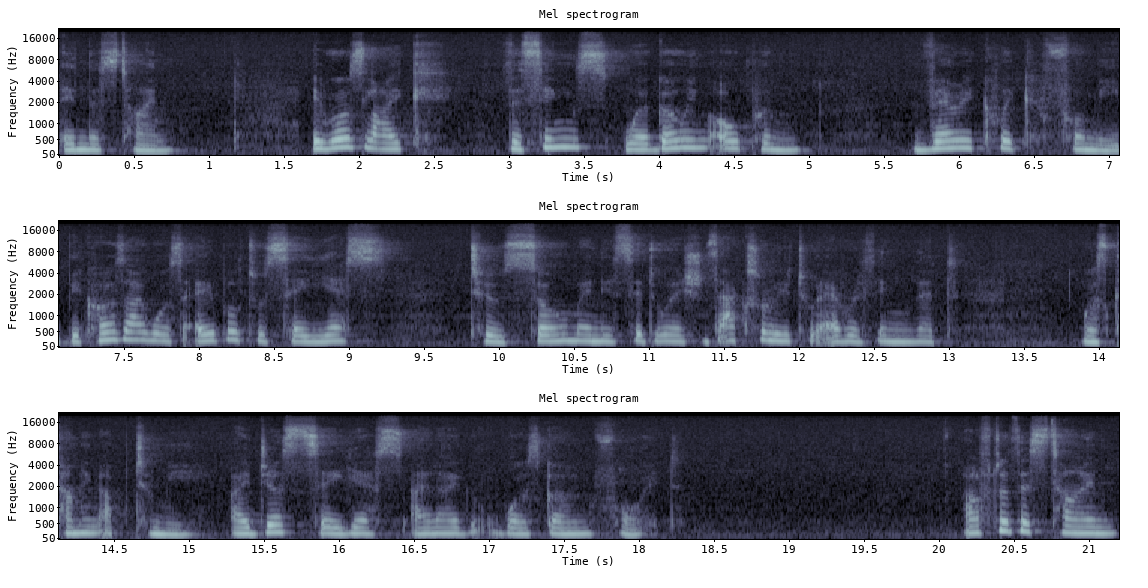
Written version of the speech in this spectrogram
in this time. It was like the things were going open very quick for me because I was able to say yes to so many situations, actually, to everything that was coming up to me. I just say yes and I was going for it. After this time,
